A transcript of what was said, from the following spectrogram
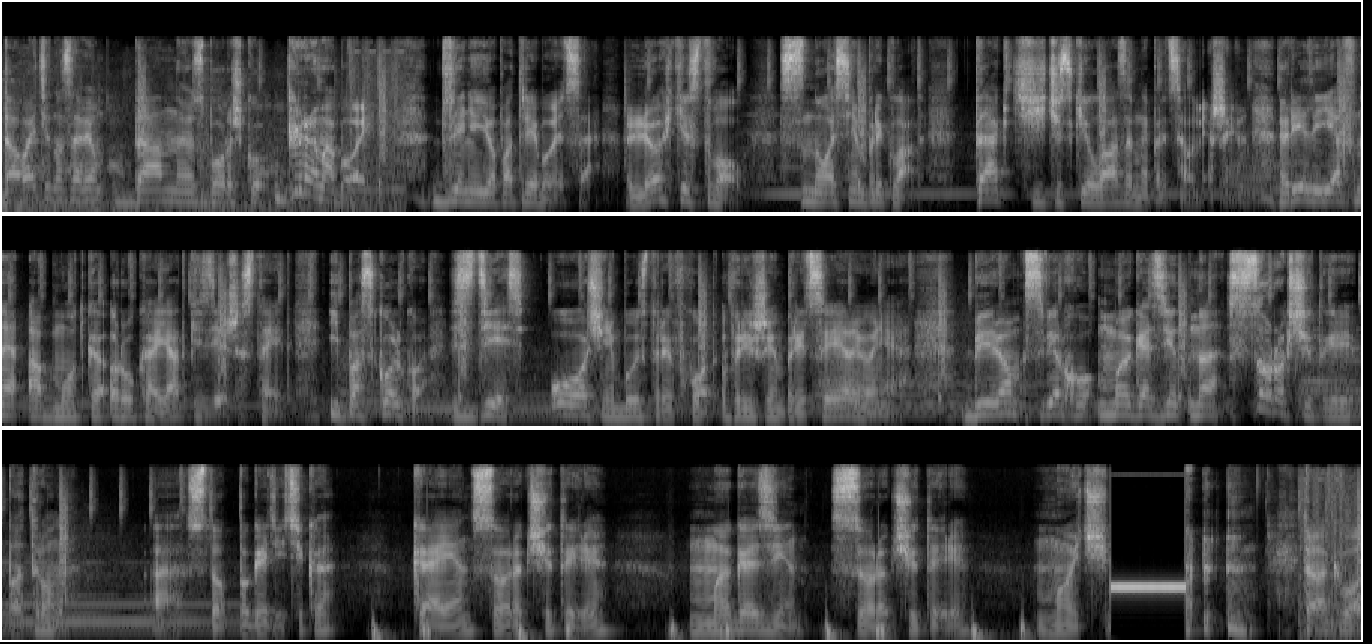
Давайте назовем данную сборочку «Громобой». Для нее потребуется легкий ствол, сносим приклад, тактический лазерный прицел вешаем, рельефная обмотка рукоятки здесь же стоит. И поскольку здесь очень быстрый вход в режим прицеливания, берем сверху магазин на 44 патрона. А, стоп, погодите-ка. КН-44, магазин 44, мой ч... Так вот,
